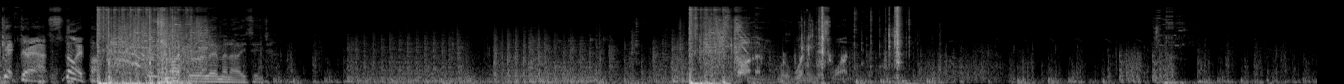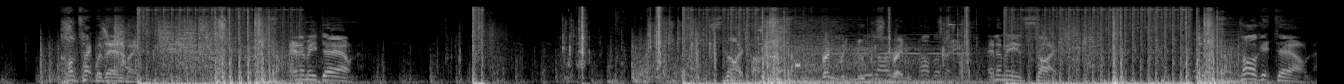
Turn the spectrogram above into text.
Get down, sniper! Sniper eliminated. Keep on them. We're winning this one. Contact with enemy. Enemy down. Sniper. Friendly nuke is ready. Enemy in sight. Target down.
